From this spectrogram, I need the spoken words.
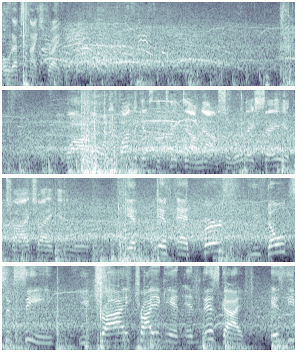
Oh, that's a nice strike. Wow. Oh, and he finally gets the takedown now. So what do they say? Try, try again. If, if at first you don't succeed, you try, try again. And this guy is the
